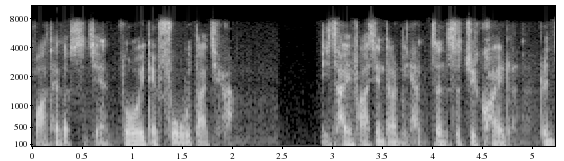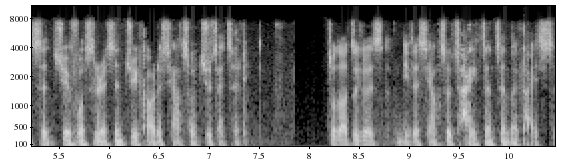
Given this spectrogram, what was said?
花太多时间，多一点服务大家。你才发现到你很真是最快乐的人生，绝佛是人生最高的享受就在这里。做到这个，你的享受才真正的开始。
